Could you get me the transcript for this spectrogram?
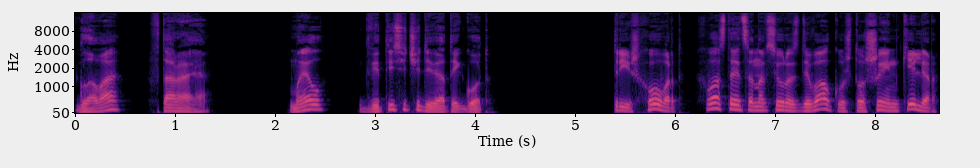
Глава 2. Мел, 2009 год. Триш Ховард хвастается на всю раздевалку, что Шейн Келлер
